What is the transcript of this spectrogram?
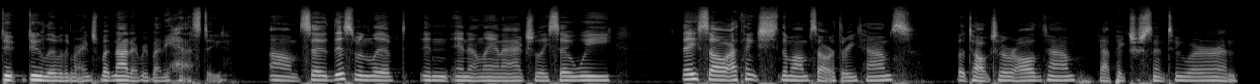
do, do live in Lagrange, but not everybody has to. Um, so this one lived in, in Atlanta actually. So we, they saw, I think she, the mom saw her three times, but talked to her all the time, got pictures sent to her and,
